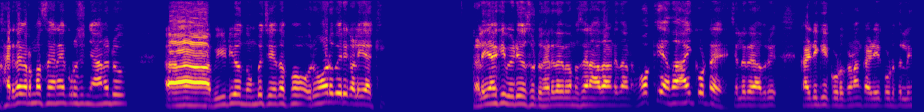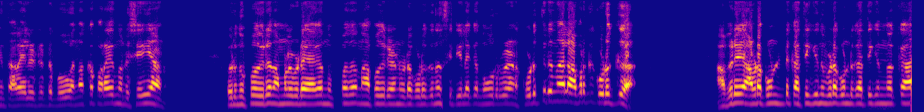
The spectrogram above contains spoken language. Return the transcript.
ഹരിതകർമ്മസേനയെക്കുറിച്ച് ഞാനൊരു വീഡിയോ മുമ്പ് ചെയ്തപ്പോൾ ഒരുപാട് പേര് കളിയാക്കി. കളിയാക്കി വീഡിയോസ് ഇട്ടു. ഹരിതകർമ്മസേന അതാണ് ഇതാണ്. ഓക്കെ അതായിക്കോട്ടെ. ചിലർ അവർ കഴുകി കൊടുക്കണം കഴുകി കൊടുത്തില്ലെങ്കിൽ തറയിലിട്ടിട്ട് പോകും എന്നൊക്കെ പറയുന്നുണ്ട്. ശരിയാണ്. ഒരു മുപ്പത് രൂപ നമ്മളിവിടെ മുപ്പത് നാൽപ്പത് രൂപയാണ് ഇവിടെ കൊടുക്കുന്ന സിറ്റിയിലൊക്കെ നൂറ് രൂപയാണ്. കൊടുത്തിരുന്നാൽ അവർക്ക് കൊടുക്കുക. അവർ അവിടെ കൊണ്ടിട്ട് കത്തിക്കുന്നു ഇവിടെ കൊണ്ട് കത്തിക്കുന്നൊക്കെ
